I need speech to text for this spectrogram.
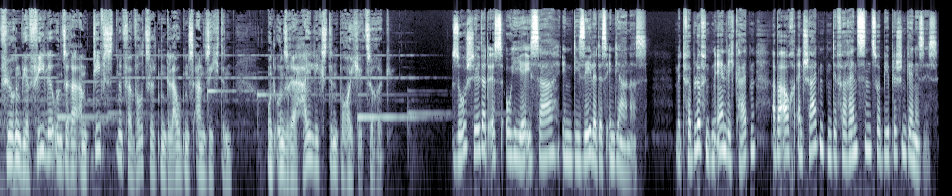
führen wir viele unserer am tiefsten verwurzelten Glaubensansichten und unsere heiligsten Bräuche zurück. So schildert es Ohie Issa in Die Seele des Indianers. Mit verblüffenden Ähnlichkeiten, aber auch entscheidenden Differenzen zur biblischen Genesis.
